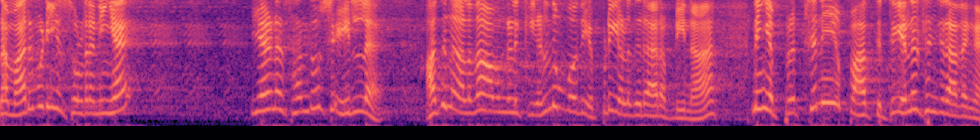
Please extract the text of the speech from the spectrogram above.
நான் மறுபடியும் சொல்கிறேன் நீங்கள் ஏன்னா சந்தோஷம் இல்லை. அதனால தான் அவங்களுக்கு எழுதும்போது எப்படி எழுதுறார் அப்படின்னா நீங்கள் பிரச்சனையை பார்த்துட்டு என்ன செஞ்சிடாதங்க.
